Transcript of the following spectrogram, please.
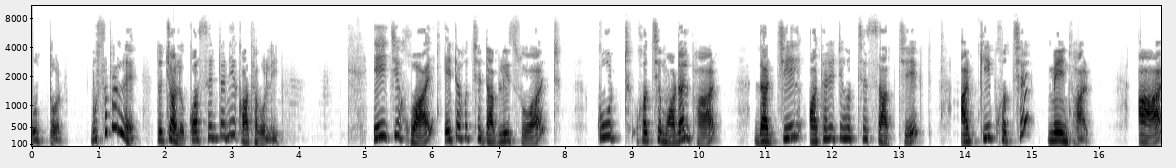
উত্তর। বুঝতে পারলে? তো চলো কোশ্চেনটা নিয়ে কথা বলি। এই যে হোয়াই এটা হচ্ছে ডাব্লিউ ওয়ার্ড কুট হচ্ছে modal verb the jail authority হচ্ছে সাবজেক্ট আর কিপ হচ্ছে মেইন ভার আর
